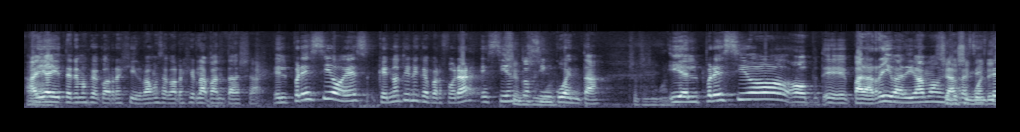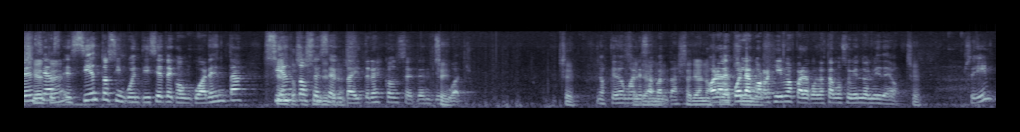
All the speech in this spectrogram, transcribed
Ahí, ahí tenemos que corregir, vamos a corregir la pantalla. El precio es, que no tiene que perforar, es 150. Y el precio eh, para arriba, digamos, las resistencias es 157,40, 163,74. Sí. Nos quedó mal esa pantalla. Ahora después la corregimos para cuando estamos subiendo el video. Sí. ¿Sí?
